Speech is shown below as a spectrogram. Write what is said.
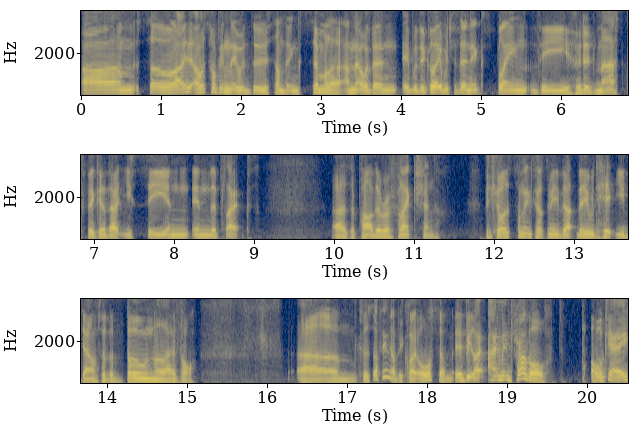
Um, so I, I was hoping they would do something similar, and that would then it with the glaive, which would then explain the hooded mask figure that you see in in the plex as a part of the reflection, because something tells me that they would hit you down to the bone level. Um, because I think that'd be quite awesome. It'd be like I'm in trouble, okay,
